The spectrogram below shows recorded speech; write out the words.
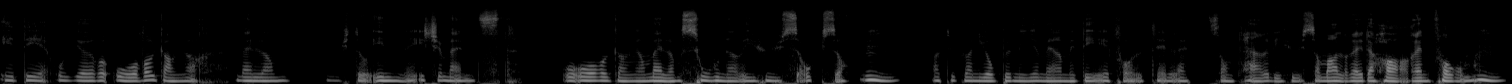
er det å gjøre overganger mellom ute og inne, ikke minst. Og overganger mellom soner i huset også. Mm. At du kan jobbe mye mer med det i forhold til et sånn ferdig hus som allerede har en form, Mm.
